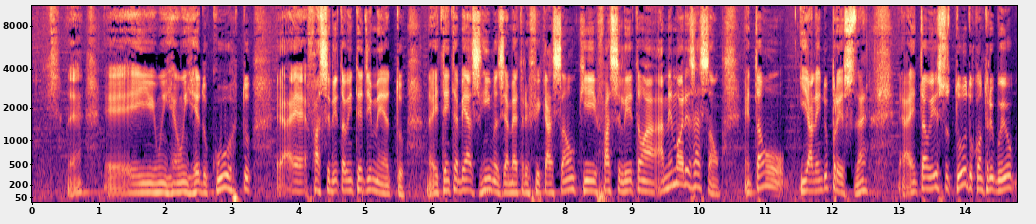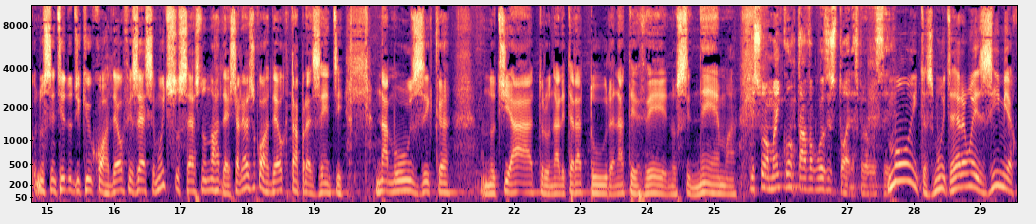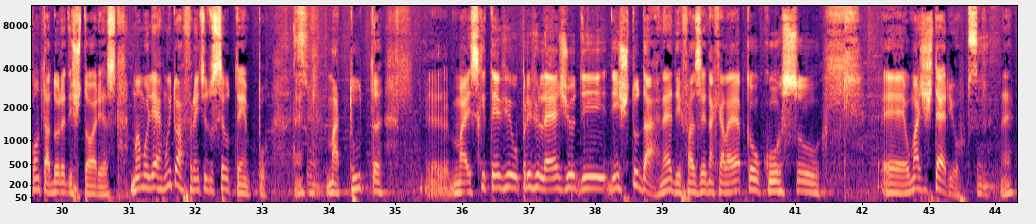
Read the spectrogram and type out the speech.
né? É, e um, um, enredo curto é, é, facilita o entendimento. Né? E tem também as rimas e a metrificação que facilitam a, a, memorização. Então, e além do preço, né? É, então isso tudo contribuiu no sentido de que o cordel fizesse muito sucesso no Nordeste. Aliás, o cordel que está presente na música, no teatro, na literatura, na TV, no cinema. E sua mãe contava algumas histórias para você? Muitas, muitas. Era uma exímia contadora de histórias. Uma mulher muito à frente do seu tempo, né? matuta eh, mas que teve o privilégio de, de estudar, né? de fazer naquela época o curso, é, o magistério. Sim. Né?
